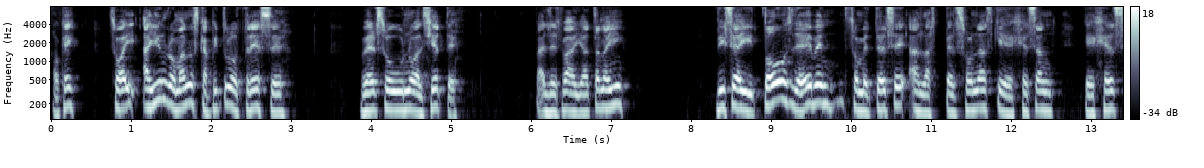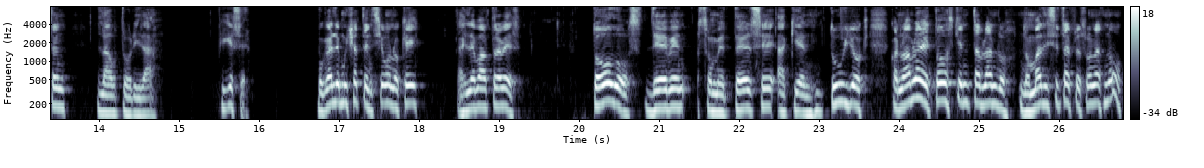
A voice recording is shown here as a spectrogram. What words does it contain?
¿Ok? So, hay, hay en Romanos capítulo 13, verso 1 al 7. Ahí les va, ya están ahí. Dice ahí, todos deben someterse a las personas que ejercen la autoridad. Fíjese, ponganle mucha atención, ¿ok? Ahí le va otra vez. Todos deben someterse a quien tú y yo. Cuando habla de todos, ¿quién está hablando? Nomás dice estas personas, no.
